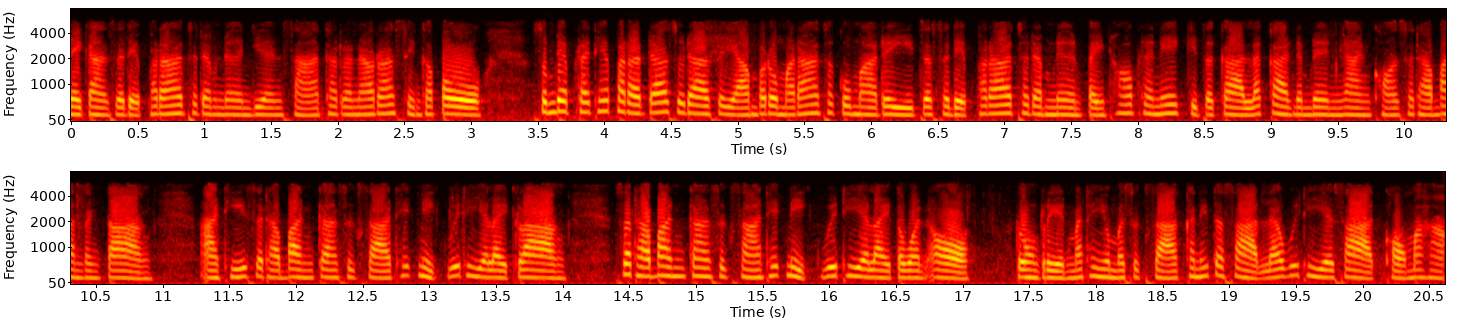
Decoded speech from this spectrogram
ในการเสด็จพระราชดำเนินเยือนสาธารณรัฐสิงคโปร์ สมเด็จพระเทพรัตนราชสุดาสยามบรมราชกุมารีจะเสด็จพระราชดำเนินไปทอดพระเนตรกิจการและการดำเนินงานของสถาบันต่างๆ อาทิสถาบันการศึกษาเทคนิควิทยาลัยกลาง สถาบันการศึกษาเทคนิควิทยาลัยตะวันออก โรงเรียนมัธยมศึกษาคณิตศาสตร์และวิทยาศาสตร์ของมหา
